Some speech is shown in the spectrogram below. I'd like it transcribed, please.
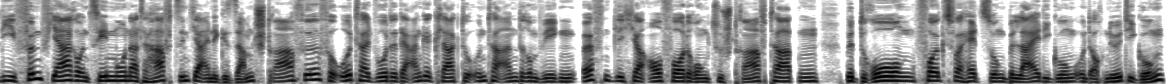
Die fünf Jahre und zehn Monate Haft sind ja eine Gesamtstrafe. Verurteilt wurde der Angeklagte unter anderem wegen öffentlicher Aufforderung zu Straftaten, Bedrohung, Volksverhetzung, Beleidigung und auch Nötigung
